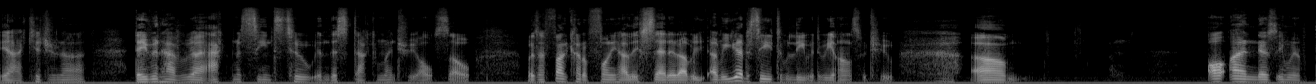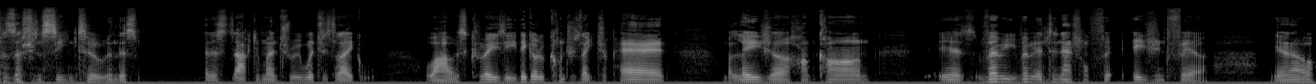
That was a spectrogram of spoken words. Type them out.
Yeah, I kid you not. They even have reenactment scenes too in this documentary also, which I find kind of funny how they set it up. I mean, you got to see it to believe it. To be honest with you, um, all and there's even a possession scene too in this in this documentary, which is like, wow, it's crazy. They go to countries like Japan, Malaysia, Hong Kong. It's very very international Asian fair, you know.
